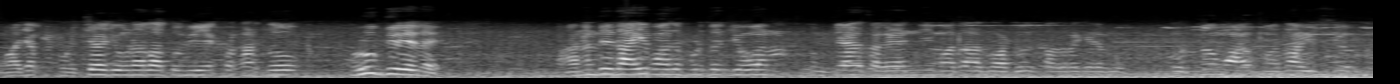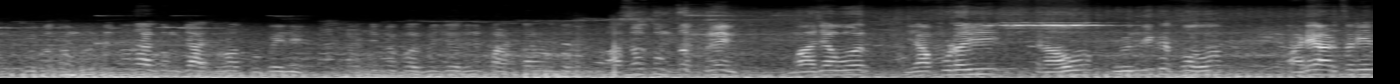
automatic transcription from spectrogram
माझ्या पुढच्या जीवनाला तुम्ही एक प्रकारचं रूप दिलेलं आहे. आनंदीदायी माझं पुढचं जीवन तुमच्या सगळ्यांनी माझा आज वाढदिवस साजरा केल्यामुळे पुढचं मा माझं आयुष्य सुख जाईल तुमच्या आशीर्वाद कृपेने. अशी मी परमेश्वराने प्रार्थना करतो असंच तुमचं प्रेम माझ्यावर यापुढेही राहो रुंदीकच व्हावं. अडीअडचणीत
